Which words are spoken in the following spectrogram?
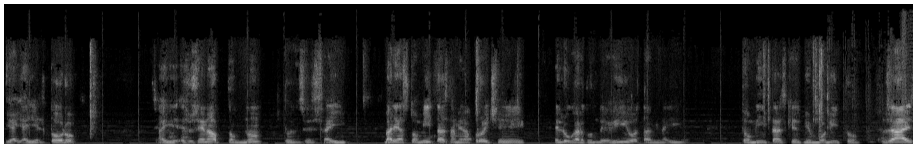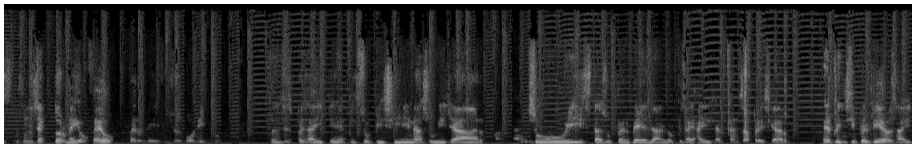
y ahí hay el toro. Ahí, eso es en Uptown, ¿no? Entonces hay varias tomitas, también aproveché el lugar donde vivo, también hay tomitas que es bien bonito. O sea, es, es un sector medio feo, pero el edificio es bonito. Entonces, pues ahí tiene su piscina, su billar, su vista súper bella, ¿no? pues ahí, ahí, se alcanza a apreciar. El principio del video es ahí.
